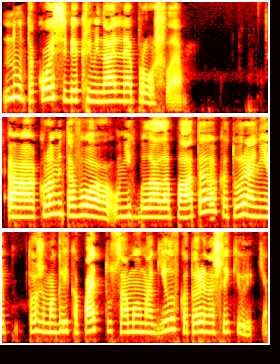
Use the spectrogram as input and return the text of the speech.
ну, такое себе криминальное прошлое. А, кроме того, у них была лопата, которой они тоже могли копать ту самую могилу, в которой нашли кюлики.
